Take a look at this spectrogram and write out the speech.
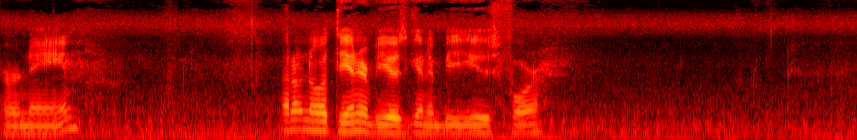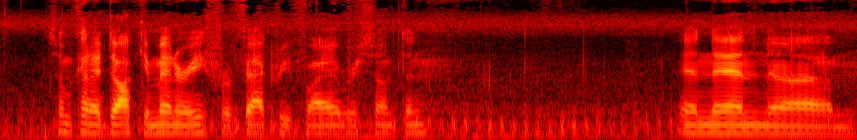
her name. I don't know what the interview is going to be used for. Some kind of documentary for Factory 5 or something. And then um,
